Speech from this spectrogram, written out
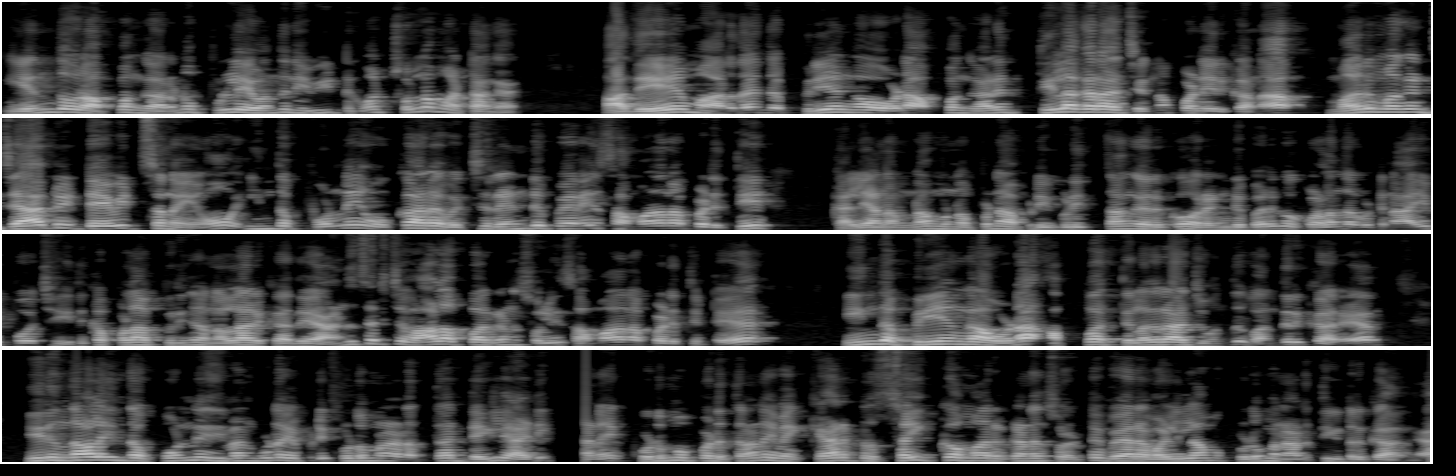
எந்த ஒரு அப்பங்காரனும் பிள்ளைய வந்து நீ வீட்டுக்கு வந்து சொல்ல மாட்டாங்க. அதே மாதிரிதான் இந்த பிரியங்காவோட அப்பங்காரன் திலகராஜ் என்ன பண்ணிருக்கானா மருமகன் ஜாப்ரி டேவிட்சனையும் இந்த பொண்ணையும் உட்கார வச்சு ரெண்டு பேரையும் சமாதானப்படுத்தி கல்யாணம்னா முன்ன பின்ன அப்படி இப்படித்தாங்க இருக்கும். ரெண்டு பேருக்கு குழந்தை குட்டின்னு ஆகி போச்சு. இதுக்கப்புறம் பிரிஞ்சா நல்லா இருக்காது. அனுசரிச்சு வாழ பாருங்கன்னு சொல்லி சமாதானப்படுத்திட்டு இந்த பிரியங்காவோட அப்பா திலகராஜ் வந்து வந்திருக்காரு. இருந்தாலும் இந்த பொண்ணு இவன் கூட எப்படி குடும்பம் நடத்த? டெய்லி அடிக்கானே கொடுமைப்படுத்துறானே இவன் கேரக்டர் சைக்கமா இருக்கானு சொல்லிட்டு வேற வழி இல்லாம குடும்பம் நடத்திட்டு இருக்காங்க.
